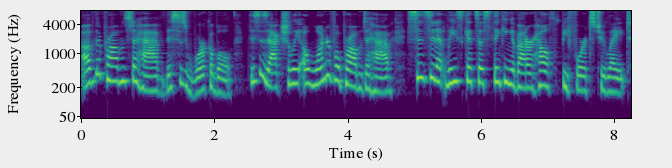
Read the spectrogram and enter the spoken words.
Of the problems to have, this is workable. This is actually a wonderful problem to have since it at least gets us thinking about our health before it's too late.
